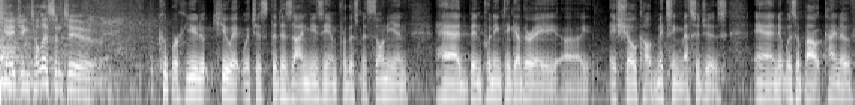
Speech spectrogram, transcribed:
engaging to listen to. Cooper Hewitt, which is the design museum for the Smithsonian, had been putting together a, uh, a show called Mixing Messages, and it was about kind of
